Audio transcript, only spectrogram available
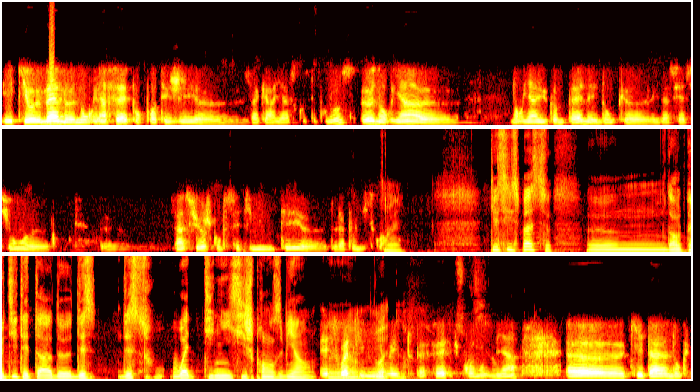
et qui eux-mêmes n'ont rien fait pour protéger Zacharias Kostopoulos, eux n'ont rien n'ont rien eu comme peine et donc les associations s'insurgent contre cette immunité de la police. Quoi. Ouais. Qu'est-ce qui se passe euh, dans le petit état de d'Eswatini, si je prononce bien Eswatini, euh, ouais. oui, tout à fait, tu prononces bien. Euh, qui est un donc,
